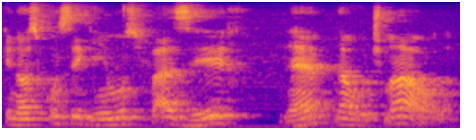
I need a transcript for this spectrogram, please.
que nós conseguimos fazer né, na última aula.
